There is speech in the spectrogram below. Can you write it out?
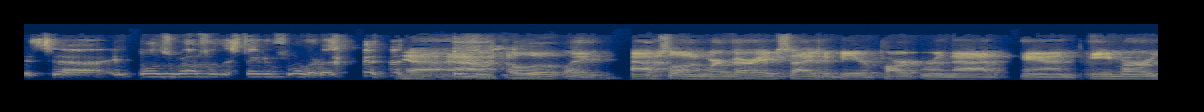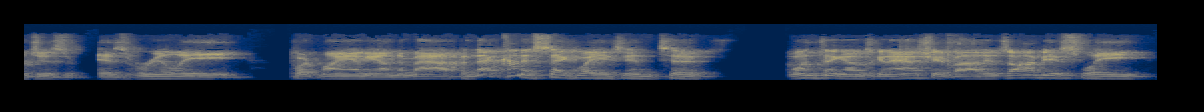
it's uh, it bodes well for the state of Florida. yeah, absolutely, absolutely. And we're very excited to be your partner in that. And Emerge is is really put Miami on the map, and that kind of segues into one thing I was going to ask you about. Is obviously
